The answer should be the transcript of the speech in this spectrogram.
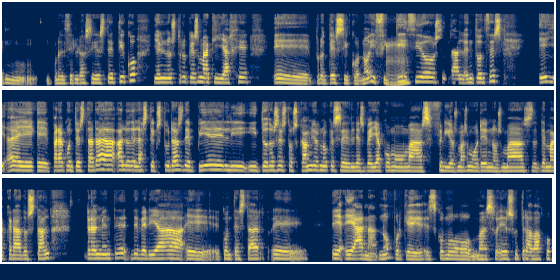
eh, por decirlo así, estético, y el nuestro que es maquillaje eh, protésico, ¿no? Y ficticios y tal. Entonces, eh, para contestar a, a lo de las texturas de piel y, y todos estos cambios, ¿no? Que se les veía como más fríos, más morenos, más demacrados, tal, realmente debería eh, contestar eh, eh, eh, Ana, ¿no? Porque es como más eh, su trabajo.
